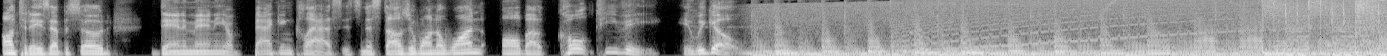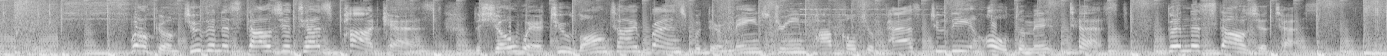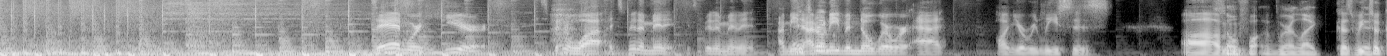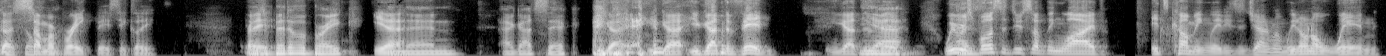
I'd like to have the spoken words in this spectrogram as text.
On today's episode, Dan and Manny are back in class. It's Nostalgia 101, all about cult TV. Here we go. Welcome to the Nostalgia Test Podcast, the show where two longtime friends put their mainstream pop culture past to the ultimate test the Nostalgia Test. Dan, we're here. It's been a while. It's been a minute. It's been a minute. I mean, It's I don't been- even know where we're at on your releases. Um, so far, we're like, because we it- took a so summer far. break, basically. it was a bit of a break. Yeah. And then I got sick. You got, you got, you got the vid. You got the Yeah, vid. We were as- supposed to do something live. It's coming, ladies and gentlemen. We don't know when,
